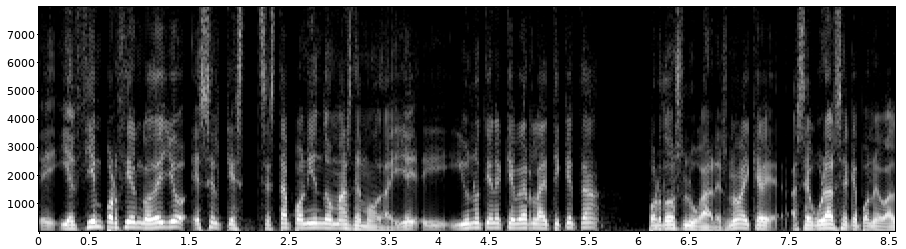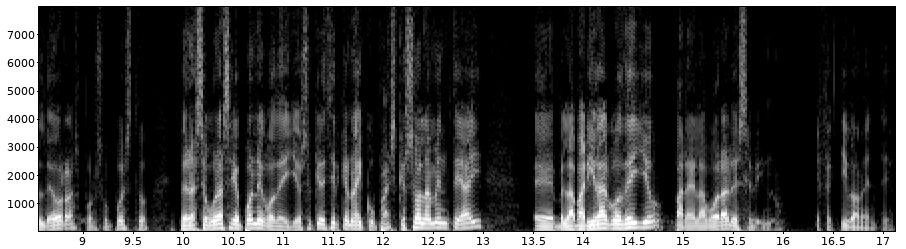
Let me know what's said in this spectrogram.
eh, y el 100% godello es el que se está poniendo más de moda. Y, uno tiene que ver la etiqueta por dos lugares, ¿no? Hay que asegurarse que pone Valdeorras, por supuesto, pero asegurarse que pone godello. Eso quiere decir que no hay cupage, que solamente hay eh, la variedad godello para elaborar ese vino. Efectivamente.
